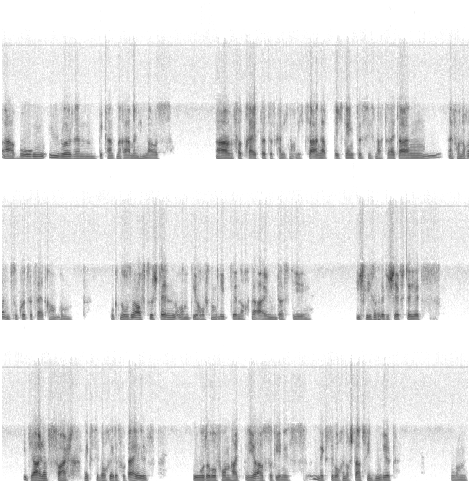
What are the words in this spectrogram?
äh, Wogen über den bekannten Rahmen hinaus äh, verbreitert, das kann ich noch nicht sagen, aber ich denke, das ist nach drei Tagen einfach noch ein zu kurzer Zeitraum, um Prognosen aufzustellen und die Hoffnung liegt ja noch bei allen, dass die, die Schließung der Geschäfte jetzt idealer Fall nächste Woche wieder vorbei ist oder wovon halt eher auszugehen ist, nächste Woche noch stattfinden wird. Und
